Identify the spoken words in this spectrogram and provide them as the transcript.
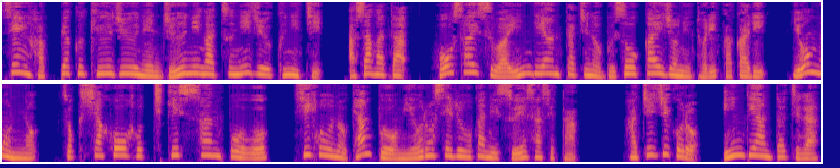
1890年12月29日、朝方、ホーサイスはインディアンたちの武装解除に取り掛かり、4門の速射砲ホッチキス三砲を司法のキャンプを見下ろせる丘に据えさせた。8時頃、インディアンたちが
